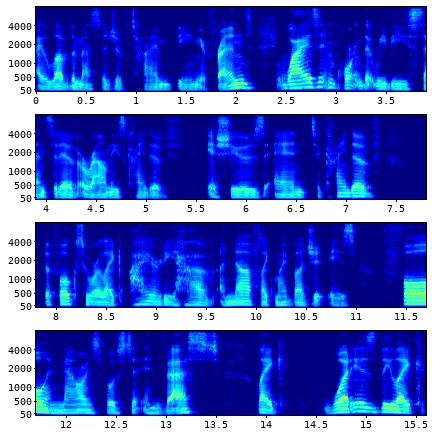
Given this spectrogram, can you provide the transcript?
i love the message of time being your friend why is it important that we be sensitive around these kind of issues and to kind of the folks who are like i already have enough like my budget is full and now i'm supposed to invest like what is the like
